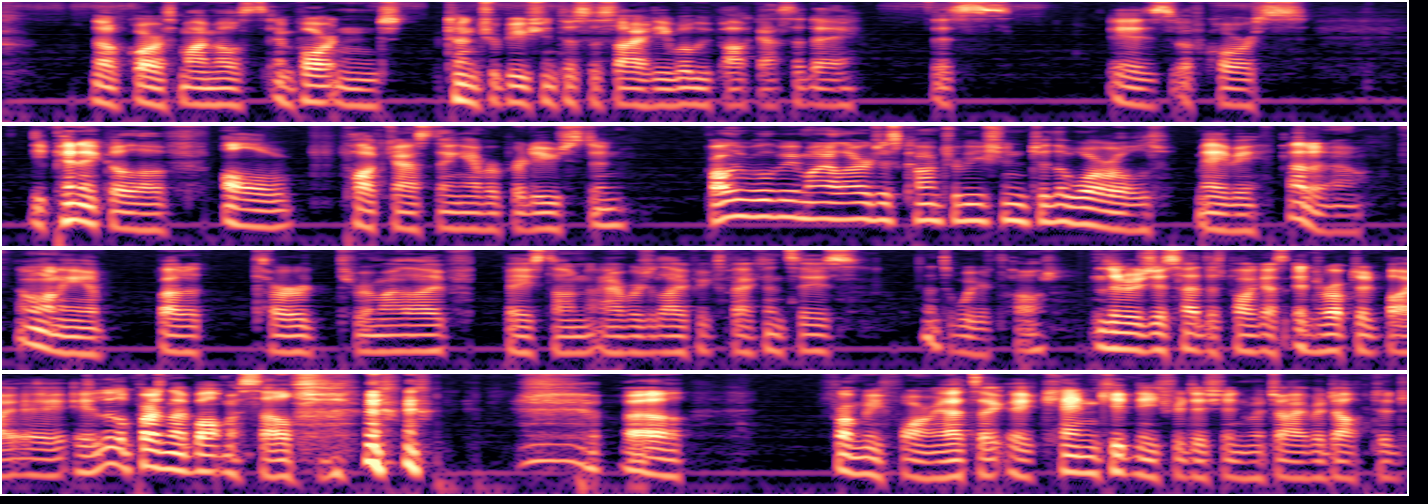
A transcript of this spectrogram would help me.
now, of course, my most important contribution to society will be podcast a day. This is, of course, the pinnacle of all podcasting ever produced, and probably will be my largest contribution to the world. Maybe. I don't know. I'm only about a third through my life based on average life expectancies. That's a weird thought. Literally just had this podcast interrupted by a, a little present I bought myself. well, from me for me. That's a, a Ken Kidney tradition which I've adopted.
